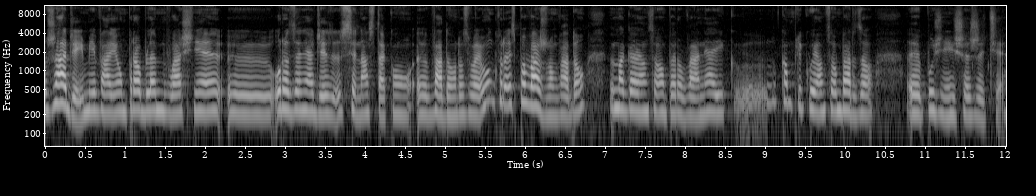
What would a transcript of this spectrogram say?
rzadziej miewają problem właśnie y, urodzenia syna z taką y, wadą rozwojową, która jest poważną wadą, wymagającą operowania i komplikującą bardzo y, późniejsze życie.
